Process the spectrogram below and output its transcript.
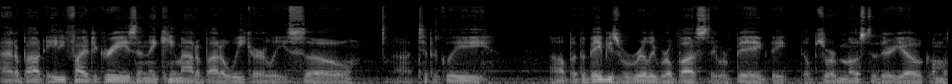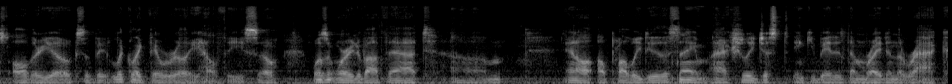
at about 85 degrees and they came out about a week early. So uh, typically, uh, but the babies were really robust. They were big. They absorbed most of their yolk, almost all their yolk. So they looked like they were really healthy. So wasn't worried about that. Um, and I'll, I'll, probably do the same. I actually just incubated them right in the rack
